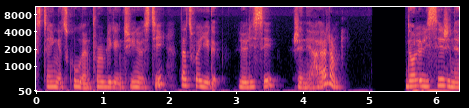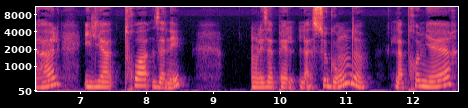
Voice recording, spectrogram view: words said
staying at school and probably going to university, that's where you go. Le lycée général. Dans le lycée général, il y a trois années. On les appelle la seconde, la première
